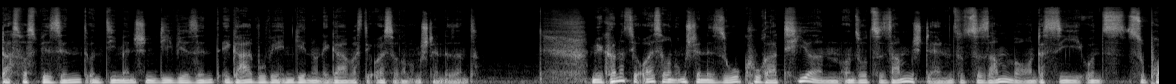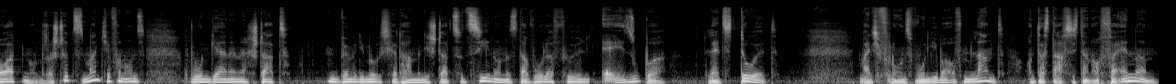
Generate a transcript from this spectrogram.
das, was wir sind und die Menschen, die wir sind, egal wo wir hingehen und egal was die äußeren Umstände sind. Und wir können uns die äußeren Umstände so kuratieren und so zusammenstellen und so zusammenbauen, dass sie uns supporten und unterstützen. Manche von uns wohnen gerne in der Stadt. Und wenn wir die Möglichkeit haben, in die Stadt zu ziehen und uns da wohler fühlen, ey, super, let's do it. Manche von uns wohnen lieber auf dem Land und das darf sich dann auch verändern.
